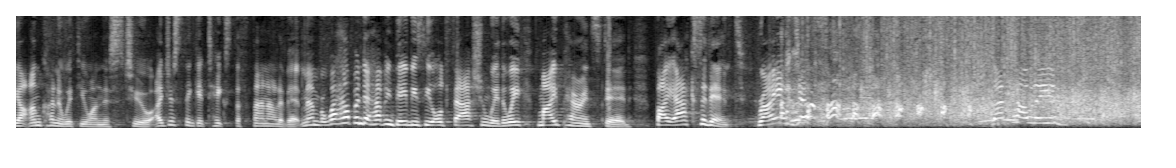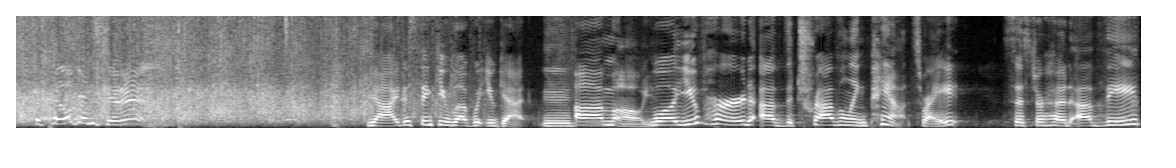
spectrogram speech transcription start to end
Yeah, I'm kind of with you on this too. I just think it takes the fun out of it. Remember, what happened to having babies the old fashioned way, the way my parents did? By accident, right? Just, that's how they, the pilgrims did it. Yeah, I just think you love what you get. Mm-hmm. Um, oh, yeah. Well, you've heard of the traveling pants, right? Sisterhood of the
